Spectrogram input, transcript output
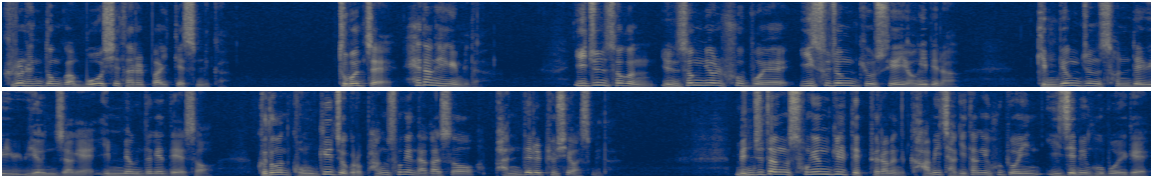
그런 행동과 무엇이 다를 바 있겠습니까 두 번째 해당 행위입니다. 이준석은 윤석열 후보의 이수정 교수의 영입이나 김병준 선대위 위원장의 임명 등에 대해서 그동안 공개적으로 방송에 나가서 반대를 표시해 왔습니다. 민주당 송영길 대표라면 감히 자기 당의 후보인 이재명 후보에게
